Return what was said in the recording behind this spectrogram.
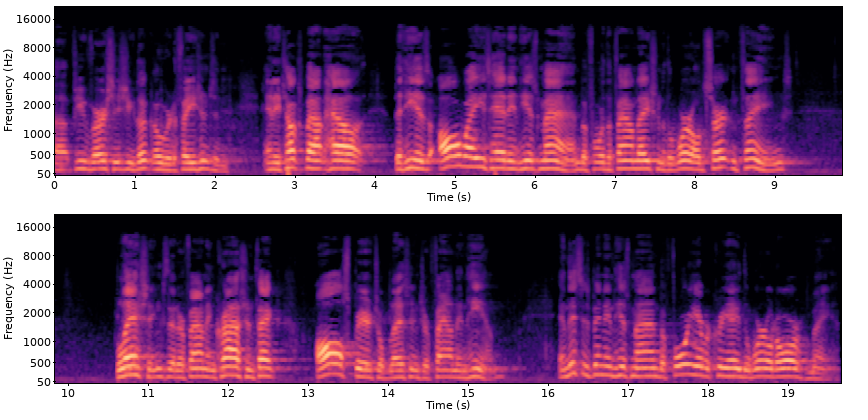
uh, few verses. You look over at Ephesians, and, and he talks about how that he has always had in his mind, before the foundation of the world, certain things, blessings that are found in Christ. In fact, all spiritual blessings are found in him. And this has been in his mind before he ever created the world or man.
